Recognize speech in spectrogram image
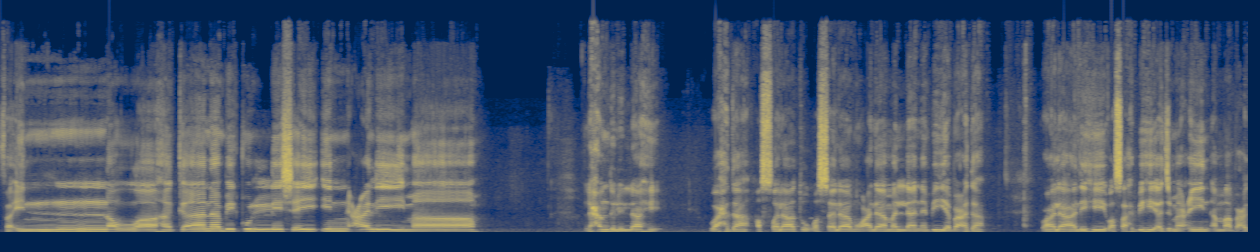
فإن الله كان بكل شيء عليما الحمد لله وحده الصلاة والسلام على من لا نبي بعده وعلى آله وصحبه أجمعين أما بعد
